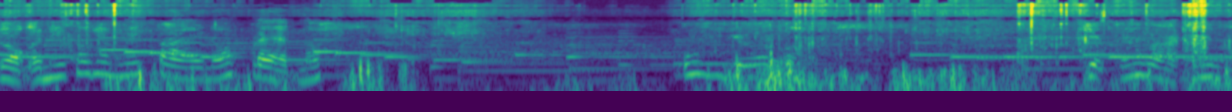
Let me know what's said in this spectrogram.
ดอกอันนี้ก็ยังไม่ตายเนาะแปลกเนาะอุ้ยเยอะเก็บไม่หวาดไม่ไหว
